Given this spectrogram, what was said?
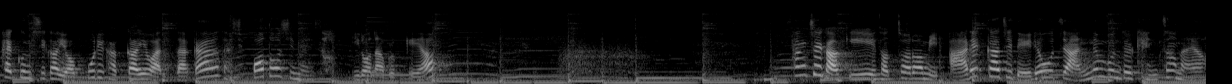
팔꿈치가 옆구리 가까이 왔다가 다시 뻗어지면서 일어나 볼게요. 상체 각이 저처럼 이 아래까지 내려오지 않는 분들 괜찮아요.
